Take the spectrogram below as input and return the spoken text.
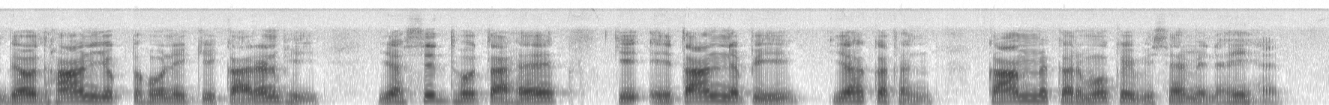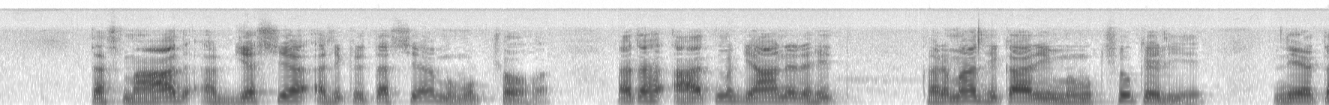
व्यवधान युक्त होने के कारण भी यह सिद्ध होता है कि एतान्यपि यह कथन काम्य कर्मों के विषय में नहीं है। तस्माद अज्ञस्य अधिकृतस्य मुमुक्षो। अतः आत्मज्ञान रहित कर्माधिकारी मुमुक्षु के लिए नियत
